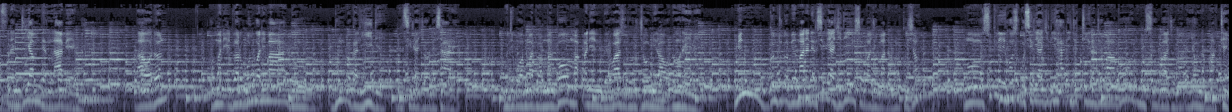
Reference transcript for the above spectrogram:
nafna ndiyam nder laaɓe e ngal ɓaawo ɗon ɗumman e duwar wolwanima dow dumɗogal yiide en siria jonde saare. Modibo hammadou hamman bo maɓɓani en ɓe wasu dow jawmirawo ɗon reene min gonduɗo be maɗa nder siriyaji ɗi sobajo maɗa molko jean. Mo sukli hosugo siriyaji ɗi haaɗi jotti radio ma bo ɗum sobajo maɗa yawna martin.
